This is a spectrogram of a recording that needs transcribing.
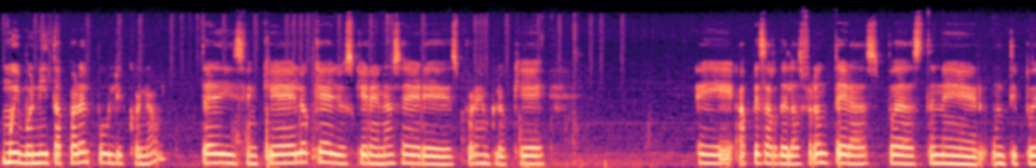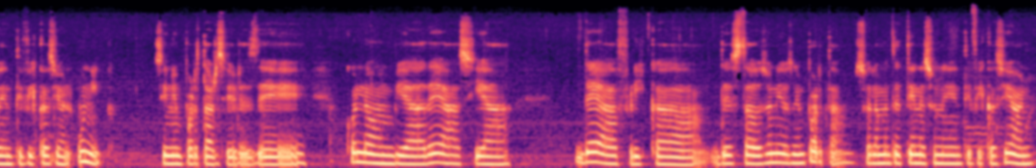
muy bonita para el público, ¿no? Te dicen que lo que ellos quieren hacer es, por ejemplo, que eh, a pesar de las fronteras puedas tener un tipo de identificación único, sin importar si eres de Colombia, de Asia, de África, de Estados Unidos, no importa, solamente tienes una identificación.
